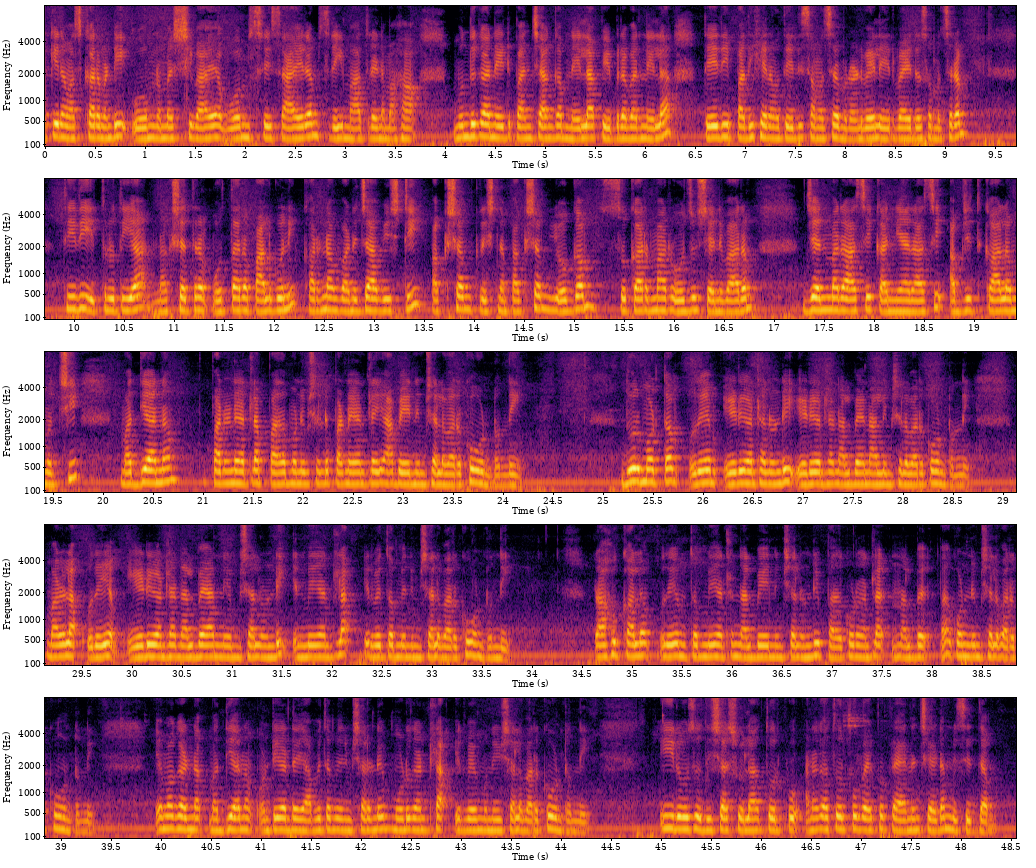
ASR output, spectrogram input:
అందరికీ నమస్కారం అండి ఓం నమ శివాయ ఓం శ్రీ సాయిరం శ్రీ మాత్రే నమ. ముందుగా నేటి పంచాంగం నెల ఫిబ్రవరి నెల తేదీ పదిహేనవ తేదీ సంవత్సరం రెండు వేల ఇరవై ఐదో సంవత్సరం. తిది తృతీయ నక్షత్రం ఉత్తర పాల్గొని కర్ణం వనిజావిష్టి పక్షం కృష్ణపక్షం యోగం సుకర్మ రోజు శనివారం. జన్మరాశి కన్యారాశి అభిజిత్ కాలం వచ్చి మధ్యాహ్నం పన్నెండు గంటల పదమూడు నిమిషాల నుండి పన్నెండు గంటల యాభై ఐదు నిమిషాల వరకు ఉంటుంది. దుర్ముహూర్తం ఉదయం ఏడు గంటల నుండి ఏడు గంటల నలభై నాలుగు నిమిషాల వరకు ఉంటుంది. మరలా ఉదయం ఏడు గంటల నలభై ఆరు నిమిషాల నుండి ఎనిమిది గంటల ఇరవై తొమ్మిది నిమిషాల వరకు ఉంటుంది. రాహుకాలం ఉదయం తొమ్మిది గంటల నలభై ఐదు నిమిషాల నుండి పదకొండు గంటల నలభై పదకొండు నిమిషాల వరకు ఉంటుంది. యమగండం మధ్యాహ్నం ఒంటి గంట యాభై తొమ్మిది నిమిషాల నుండి మూడు గంటల ఇరవై మూడు నిమిషాల వరకు ఉంటుంది. ఈరోజు దిశ దిశాశూల తూర్పు అనగా తూర్పు వైపు ప్రయాణం చేయడం నిషిద్ధం.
